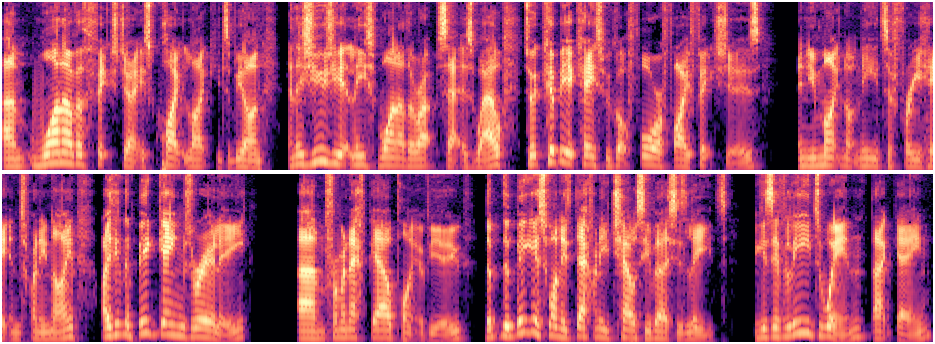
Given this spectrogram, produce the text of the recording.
Um, one other fixture is quite likely to be on, and there's usually at least one other upset as well. So it could be a case we've got four or five fixtures, and you might not need to free hit in 29. I think the big games really, um, from an FPL point of view, the, the biggest one is definitely Chelsea versus Leeds. Because if Leeds win that game,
